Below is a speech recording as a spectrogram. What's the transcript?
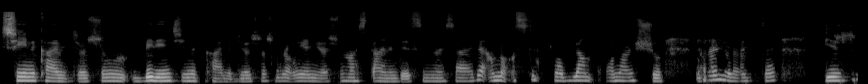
şeyini kaybediyorsun, bilincini kaybediyorsun, sonra uyanıyorsun, hastanedesin vesaire. Ama asıl problem olan şu, her nöbette bir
